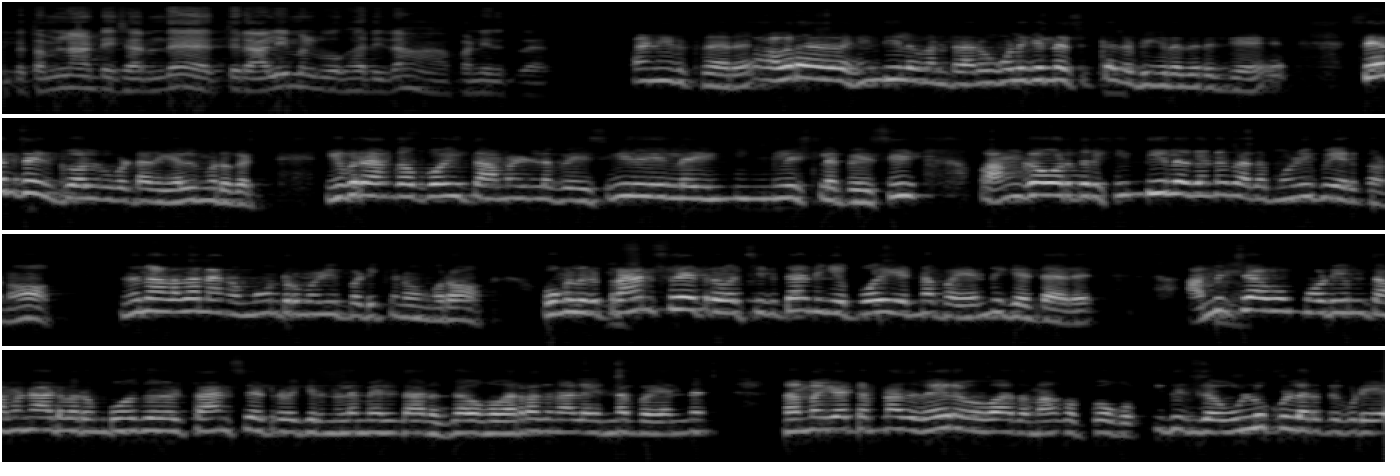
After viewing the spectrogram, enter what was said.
இப்ப தமிழ்நாட்டை சார்ந்த திரு அலிமல் புகாரி தான் பண்ணிருக்கிறார் பண்ணிருக்கிறாரு அவரை ஹிந்தியில பண்றாரு. உங்களுக்கு என்ன சிக்கல் அப்படிங்கிறது இருக்கு? சேம் சைட் கோல் போட்டார் எல்முருகன் இவர் அங்க போய் தமிழ்ல பேசி இல்ல இங்கிலீஷ்ல பேசி அங்க ஒருத்தர் ஹிந்தியில தானே அதை மொழிபெயர்க்கணும். இதனாலதான் நாங்க மூன்று மொழி படிக்கணுங்கிறோம். உங்களுக்கு டிரான்ஸ்லேட்டர் வச்சுக்கிட்டா நீங்க போய் என்ன பயன்னு கேட்டாரு. அமித்ஷாவும் மோடியும் தமிழ்நாடு வரும்போது டிரான்ஸ்லேட்டர் வைக்கிற நிலைமையில தான் இருக்கு. அவங்க வர்றதுனால என்ன பயன்னு நம்ம கேட்டோம்னா அது வேற விவாதமாக போகும். இது இங்க உள்ளுக்குள்ள இருக்கக்கூடிய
